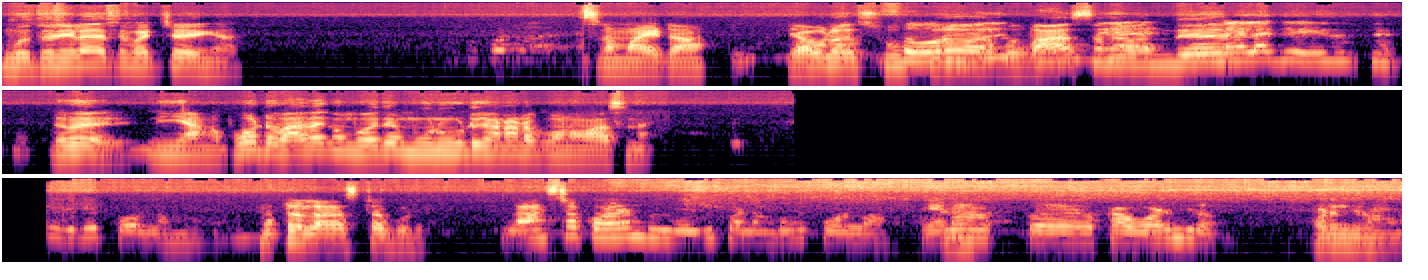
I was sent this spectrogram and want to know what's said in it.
உங்க துணியெல்லாம் எடுத்து மடிச்சு வைங்க. நம்ம ஆயிட்டோம் எவ்வளவு சூப்பரா இருக்கும். வாசனை வந்து நீ அங்க போட்டு வதக்கும் போதே மூணு வீட்டுக்கு அண்ணாட போகணும் வாசனை. இதுலயே போடலாமா? முட்டை லாஸ்டா போடு. லாஸ்டா குழம்பு ரெடி பண்ணும்போது போடலாம். ஏன்னா இப்ப உடஞ்சிரும்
